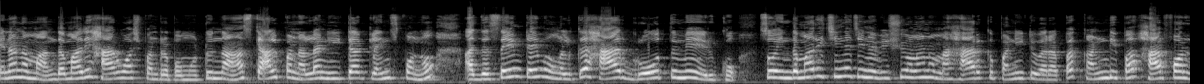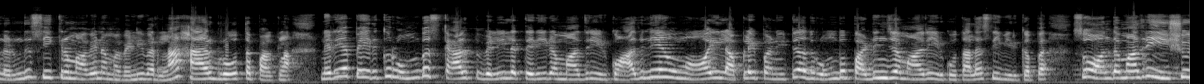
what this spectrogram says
ஏன்னா நம்ம அந்த மாதிரி ஹேர் வாஷ் பண்ணுறப்ப மட்டும்தான் ஸ்கேல்பை நல்லா நீட்டாக கிளென்ஸ் பண்ணும். அட் த சேம் டைம் உங்களுக்கு ஹேர் க்ரோத் க்ரோத்துமே இருக்கும். ஸோ இந்த மாதிரி சின்ன சின்ன விஷயம்லாம் நம்ம ஹேருக்கு பண்ணிட்டு வரப்போ கண்டிப்பாக ஹேர் ஃபால்லேருந்து சீக்கிரமாகவே நம்ம வெளிவரலாம் ஹேர் க்ரோத்தை பார்க்கலாம். நிறைய பேருக்கு ரொம்ப ஸ்கேல்ப் வெளியில் தெரிகிற மாதிரி இருக்கும். அதுலேயே அவங்க ஆயில் அப்ளை பண்ணிவிட்டு அது ரொம்ப படிஞ்ச மாதிரி இருக்கும். தலை சீவி இருக்கப்ப. ஸோ அந்த மாதிரி இஷ்யூ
